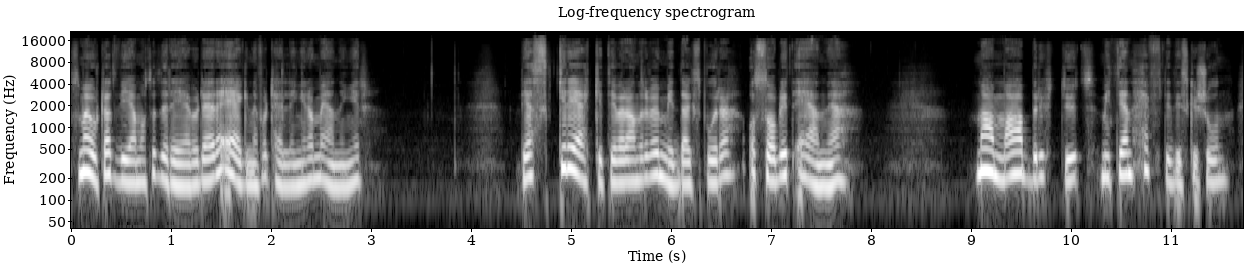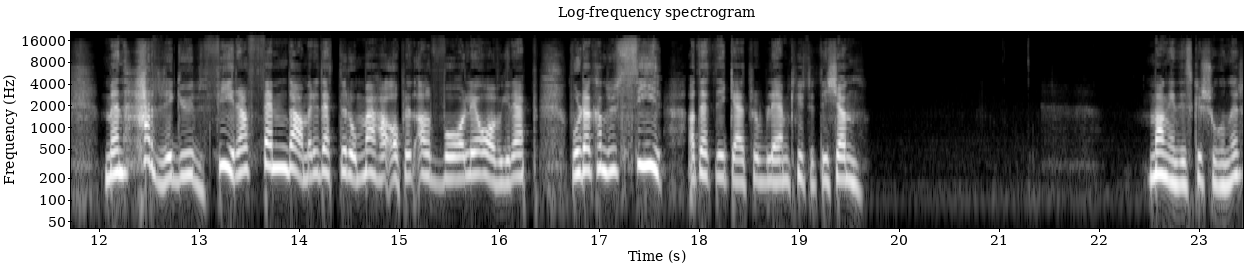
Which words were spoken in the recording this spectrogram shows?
som har gjort at vi har måttet revurdere egne fortellinger og meninger. Vi har skreket til hverandre ved middagsbordet, og så blitt enige. Mamma har brutt ut midt i en heftig diskusjon. Men herregud, fire av fem damer i dette rommet har opplevd alvorlige overgrep. Hvordan kan du si at dette ikke er et problem knyttet til kjønn? Mange diskusjoner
